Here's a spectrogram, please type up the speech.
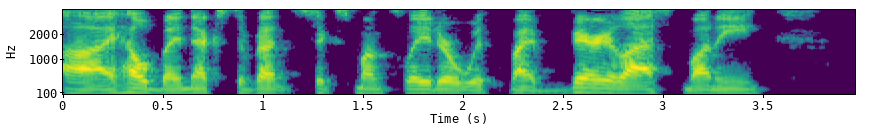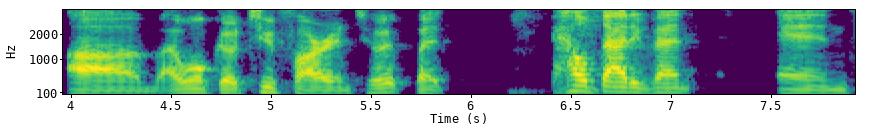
Uh, I held my next event six months later with my very last money. Um, I won't go too far into it, but held that event and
